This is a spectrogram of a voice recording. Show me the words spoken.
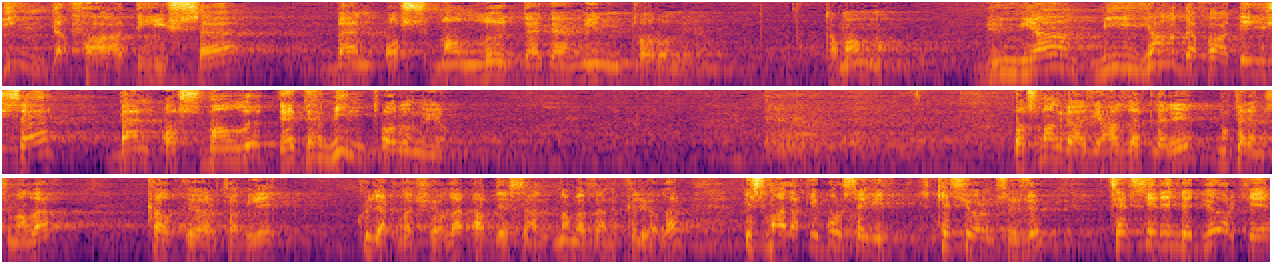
bin defa değişse ben Osmanlı dedemin torunuyum. Tamam mı? Dünya milyar defa değişse ben Osmanlı dedemin torunuyum. Osman Gazi Hazretleri muhterem Müslümanlar kalkıyor tabii kucaklaşıyorlar abdest namazlarını kılıyorlar. İsmail Hakkı Bursevi kesiyorum sözü tefsirinde diyor ki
